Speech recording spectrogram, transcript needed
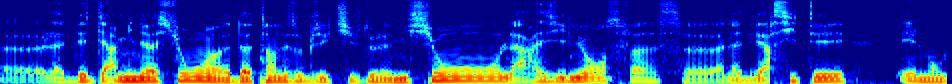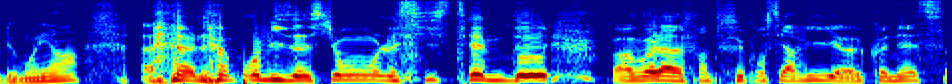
euh, la détermination euh, d'atteindre les objectifs de la mission, la résilience face euh, à l'adversité et le manque de moyens, l'improvisation, le système D, enfin voilà, enfin tous ceux qui ont servi euh, connaissent,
